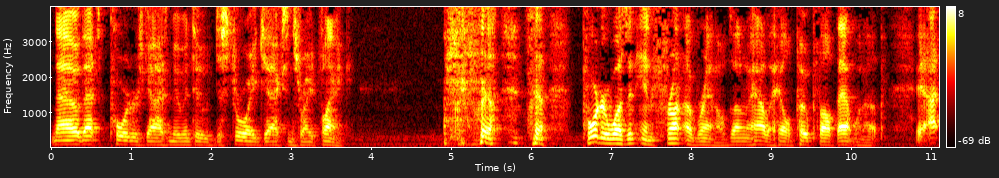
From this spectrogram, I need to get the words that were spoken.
no, that's Porter's guys moving to destroy Jackson's right flank. well, Porter wasn't in front of Reynolds. I don't know how the hell Pope thought that one up. I,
